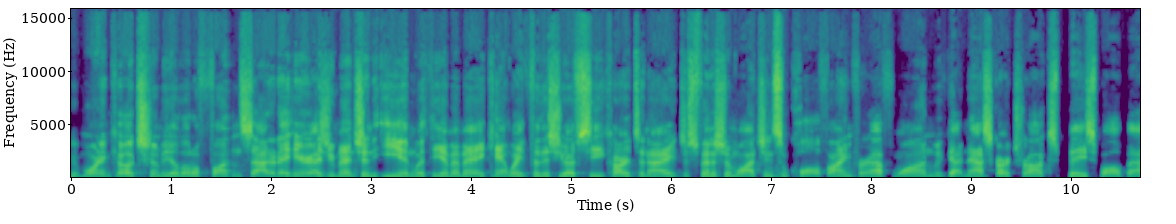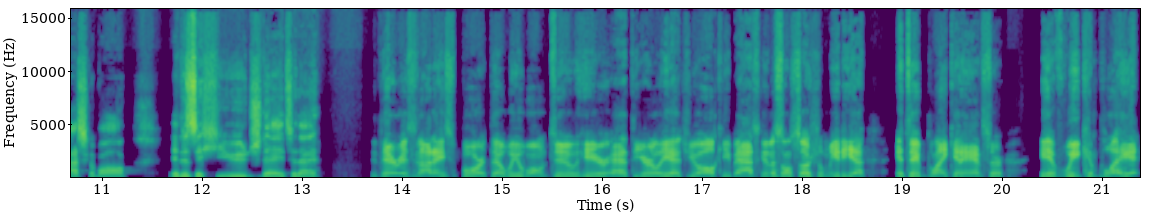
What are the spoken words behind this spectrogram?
Good morning, coach. Going to be a little fun Saturday here. As you mentioned, Ian with the MMA. Can't wait for this UFC card tonight. Just finishing watching some qualifying for F1. We've got NASCAR trucks, baseball, basketball. It is a huge day today. There is not a sport that we won't do here at the early edge. You all keep asking us on social media. It's a blanket answer. If we can play it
